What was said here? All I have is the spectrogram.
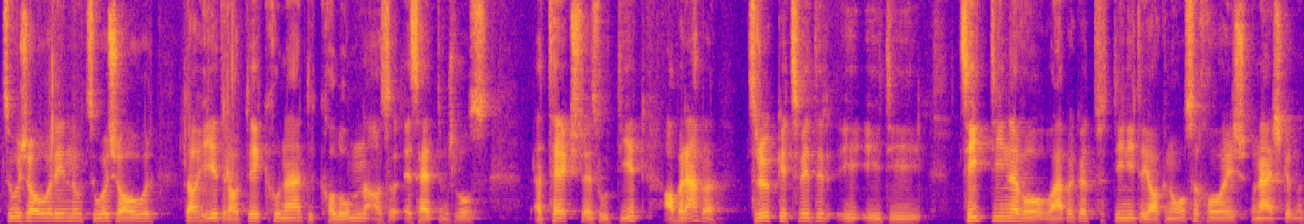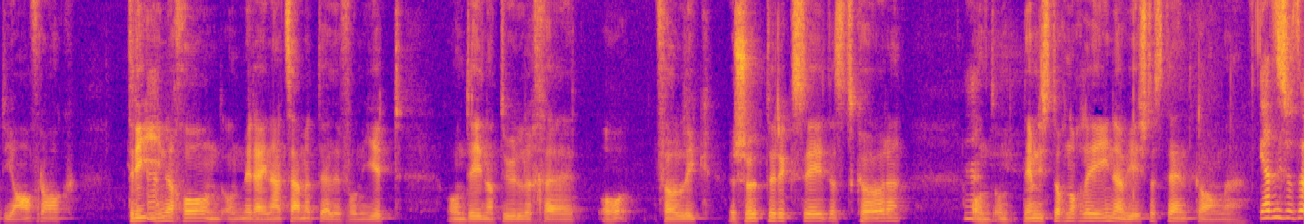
Zuschauerinnen und Zuschauer. Da hier der Artikel, die Kolumne. Also es hat am Schluss ein Text resultiert. Aber eben, zurück jetzt wieder in, in die Zeit hinein, wo, wo eben gerade deine Diagnose gekommen ist. Und dann ist gerade noch die Anfrage rein ja. reingekommen und, und wir haben dann zusammen telefoniert. Und ich natürlich äh, auch völlig erschüttert gesehen, das zu hören. Ja. Und, und nimm uns doch noch ein bisschen rein. Wie ist das denn gegangen? Ja, das ist also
